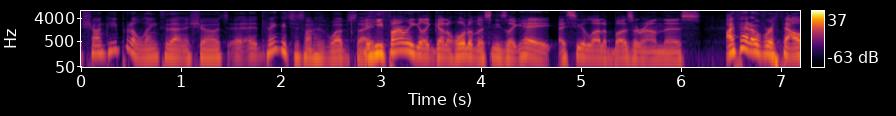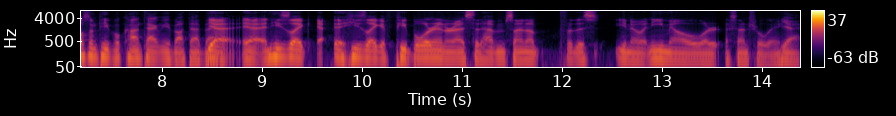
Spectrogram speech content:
Sean, can you put a link to that in the show I think it's just on his website. Yeah, he finally like got a hold of us and he's like, "Hey, I see a lot of buzz around this. I've had over a thousand people contact me about that bag. Yeah, yeah." And he's like, uh, "He's like, if people are interested, have him sign up for this, you know, an email alert essentially. Yeah.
